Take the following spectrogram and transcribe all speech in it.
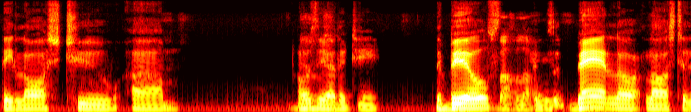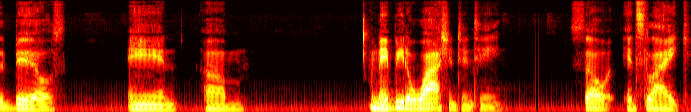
They lost to um, what was the other team? The Bills. Buffalo. It was a bad lo- loss to the Bills, and um, and they beat a Washington team. So it's like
